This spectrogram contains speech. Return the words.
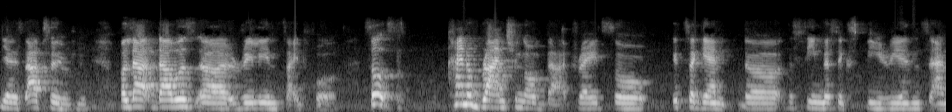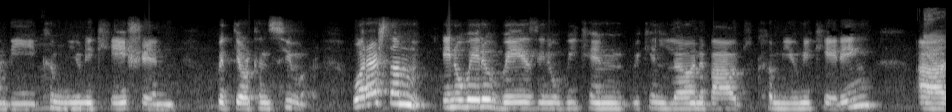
Yes, absolutely. Well, that, that was uh, really insightful. So, kind of branching off that, right? So, it's again the, the seamless experience and the mm-hmm. communication with your consumer. What are some innovative ways you know we can we can learn about communicating uh,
